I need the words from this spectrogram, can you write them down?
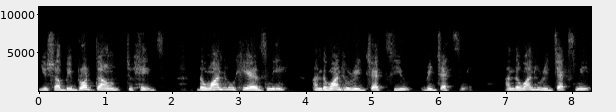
You shall be brought down to Hades. The one who hears me and the one who rejects you rejects me, and the one who rejects me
